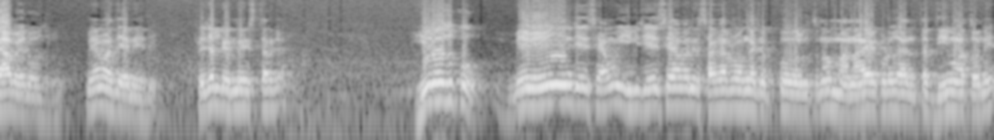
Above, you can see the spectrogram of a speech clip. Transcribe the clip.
యాభై రోజులు మేము అదే అనేది. ప్రజలు నిర్ణయిస్తారుగా? ఈ రోజుకు మేమేం చేసాము చేశాము ఇవి చేశామని సగర్వంగా చెప్పుకోగలుగుతున్నాం. మా నాయకుడుగా అంత ధీమాతోనే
